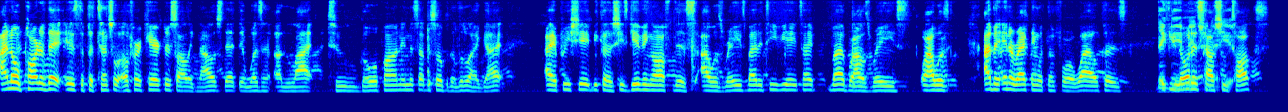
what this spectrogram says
I know part of that is the potential of her character. So I'll acknowledge that there wasn't a lot to go upon in this episode, but the little I got, I appreciate because she's giving off this "I was raised by the TVA" type vibe, where I was raised, or I was, I've been interacting with them for a while. Because if you notice how she talks,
